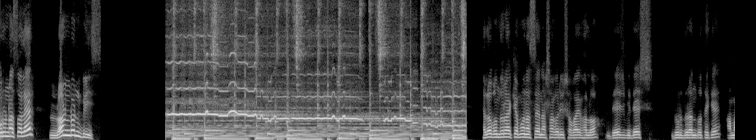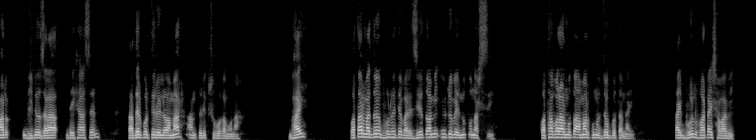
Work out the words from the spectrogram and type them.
অরুণাচলের লন্ডন ব্রিজ। হ্যালো বন্ধুরা, কেমন আছেন? আশা করি সবাই ভালো। দেশ বিদেশ দূর দূরান্ত থেকে আমার ভিডিও যারা দেখে আছেন, তাদের প্রতি রইল আমার আন্তরিক শুভকামনা। ভাই, কথার মাধ্যমে ভুল হইতে পারে, যেহেতু আমি ইউটিউবে নতুন আসছি। কথা বলার মতো আমার কোনো যোগ্যতা নাই। তাই ভুল হওয়াটাই স্বাভাবিক।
